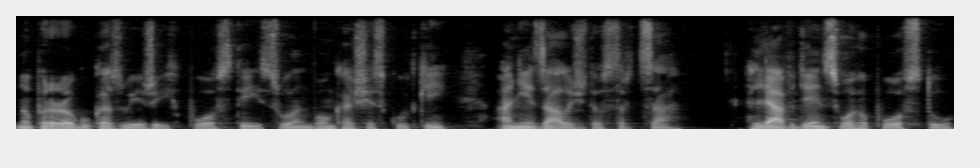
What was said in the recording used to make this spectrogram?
No prorok ukazuje, že ich pôsty sú len vonkajšie skutky a nie záležitosť srdca. Hľa v deň svojho pôstu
